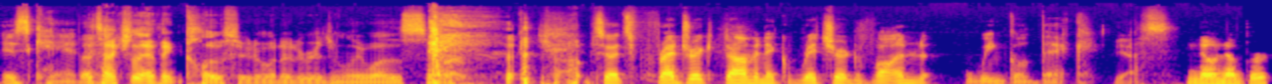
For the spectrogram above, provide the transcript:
is canon. That's actually, I think, closer to what it originally was. So, good job. So it's Frederick Dominic Richard von Winkeldick. Yes. No number.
